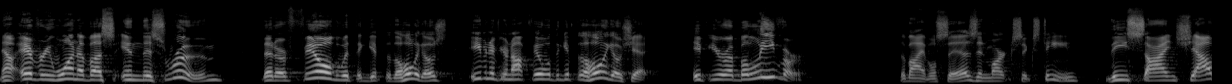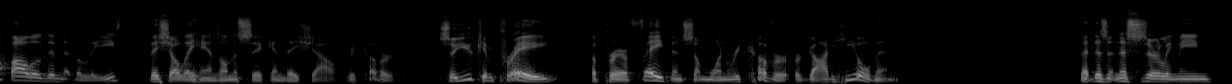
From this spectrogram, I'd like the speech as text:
Now, every one of us in this room that are filled with the gift of the Holy Ghost, even if you're not filled with the gift of the Holy Ghost yet, if you're a believer, the Bible says in Mark 16, these signs shall follow them that believe. They shall lay hands on the sick and they shall recover. So you can pray a prayer of faith and someone recover or God heal them. That doesn't necessarily mean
